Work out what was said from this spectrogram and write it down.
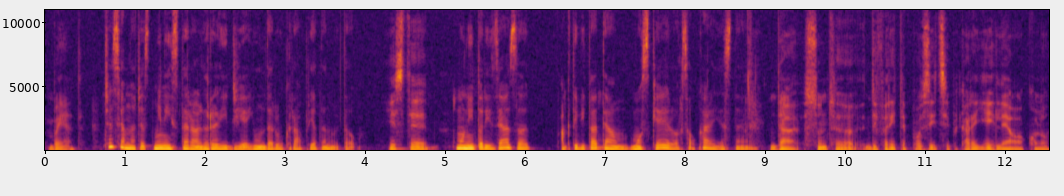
băiat. Ce înseamnă acest minister al religiei unde lucra prietenul tău? Este... Monitorizează activitatea moscheilor sau care este? Da, sunt uh, diferite poziții pe care ei le au acolo.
